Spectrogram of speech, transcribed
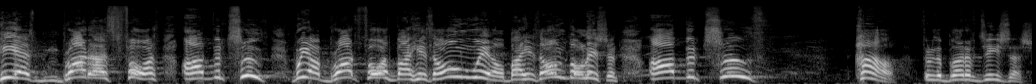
He has brought us forth of the truth. We are brought forth by His own will, by His own volition of the truth. How? Through the blood of Jesus.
